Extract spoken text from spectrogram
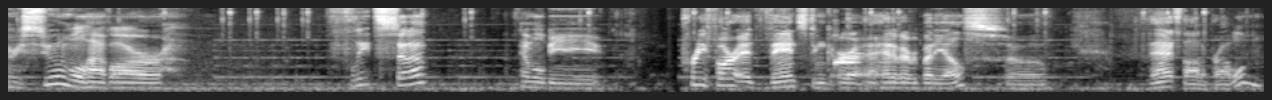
Very soon we'll have our fleet set up and we'll be pretty far advanced and, or ahead of everybody else, so that's not a problem.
